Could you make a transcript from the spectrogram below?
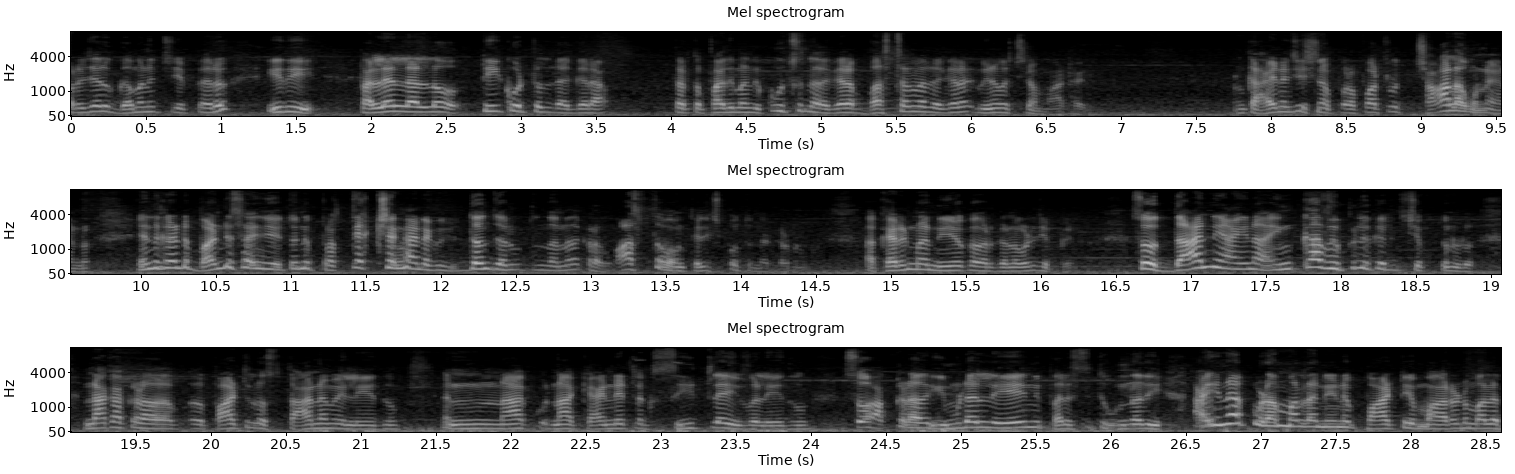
ప్రజలు గమనించి చెప్పారు. ఇది పల్లెలలో టీ కొట్టుల దగ్గర తర్వాత పది మంది కూర్చున్న దగ్గర బస్ స్టాండ్ల దగ్గర వినవచ్చిన మాట అది ఇంకా ఆయన చేసిన పొరపాట్లు చాలా ఉన్నాయన్న ఎందుకంటే బండి సంజయ్తోని ప్రత్యక్షంగా ఆయనకు యుద్ధం జరుగుతుందన్నది అక్కడ వాస్తవం తెలిసిపోతుంది అక్కడ. ఆ కరీంనగర్ నియోజకవర్గంలో కూడా చెప్పాడు సో దాన్ని ఆయన ఇంకా విపులీకరించి చెప్తున్నాడు. నాకు అక్కడ పార్టీలో స్థానమే లేదు. నాకు నా క్యాండిడేట్లకు సీట్లే ఇవ్వలేదు. సో అక్కడ ఇమడలేని పరిస్థితి ఉన్నది. అయినా కూడా మళ్ళీ నేను పార్టీ మారడం మళ్ళీ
